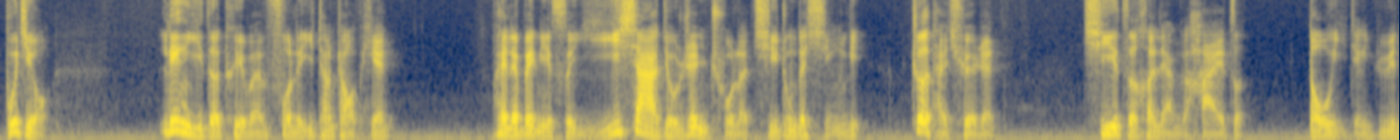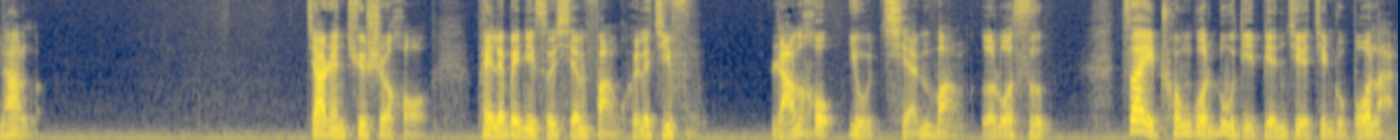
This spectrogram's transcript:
不久，另一则推文附了一张照片，佩雷贝尼斯一下就认出了其中的行李，这才确认妻子和两个孩子都已经遇难了。家人去世后，佩雷贝尼斯先返回了基辅，然后又前往俄罗斯，再穿过陆地边界进入波兰。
